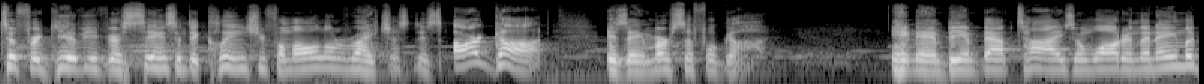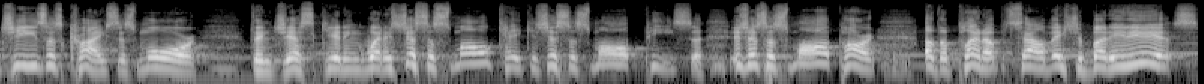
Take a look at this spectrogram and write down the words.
to forgive you of your sins and to cleanse you from all unrighteousness. Our God is a merciful God. Amen. Being baptized in water in the name of Jesus Christ is more than just getting wet. It's just a small cake, it's just a small piece, it's just a small part of the plan of salvation, but it is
